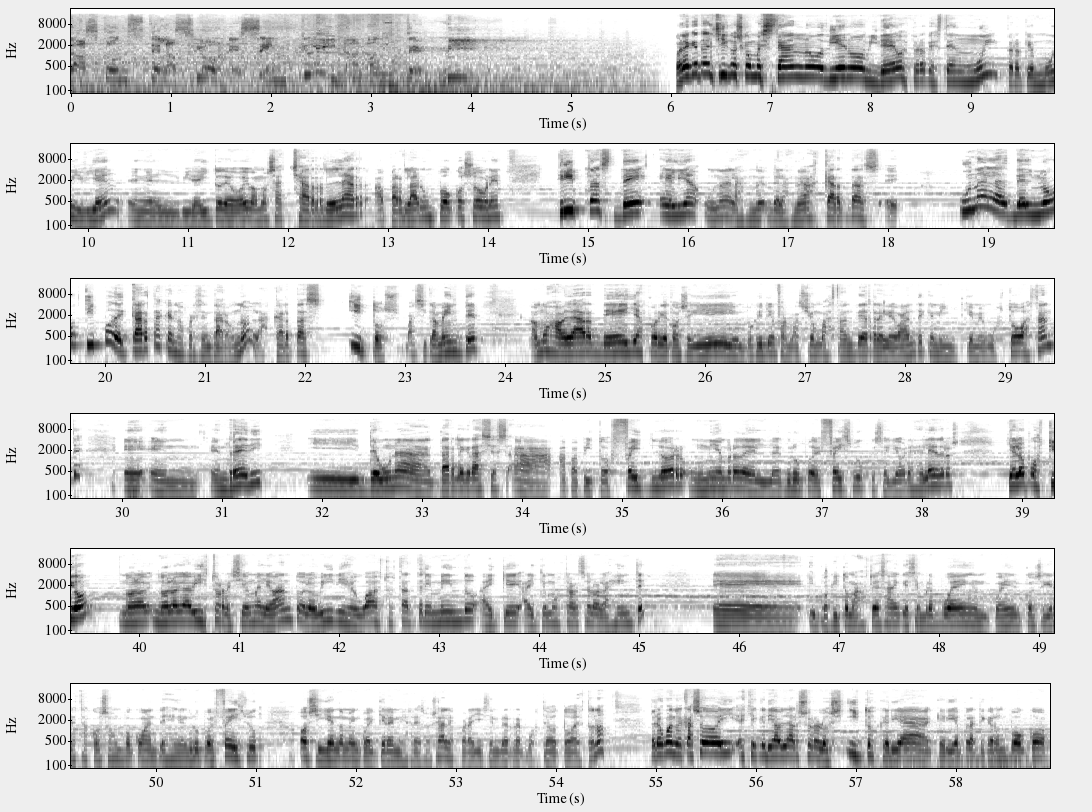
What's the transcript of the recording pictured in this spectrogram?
Las constelaciones se inclinan ante mí. Hola, ¿qué tal chicos? ¿Cómo están? Nuevo día, nuevo video. Espero que estén muy, pero que muy bien. En el videito de hoy vamos a charlar, a hablar un poco sobre criptas de Elia, una de las, de las nuevas cartas, eh, una del nuevo tipo de cartas que nos presentaron, ¿no? Las cartas hitos, básicamente. Vamos a hablar de ellas porque conseguí un poquito de información bastante relevante que me, que me gustó bastante eh, en, en Reddit y de una darle gracias a, Papito Fate Lore, un miembro del, grupo de Facebook Seguidores de Ledros, que lo posteó. No lo, no lo, había visto, recién me levanto, lo vi y dije, wow, esto está tremendo, hay que, hay que mostrárselo a la gente. Eh, y poquito más. Ustedes saben que siempre pueden, pueden conseguir estas cosas un poco antes en el grupo de Facebook o siguiéndome en cualquiera de mis redes sociales. Por allí siempre reposteo todo esto, ¿no? Pero bueno, el caso de hoy es que quería hablar sobre los hitos, quería, quería platicar un poco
